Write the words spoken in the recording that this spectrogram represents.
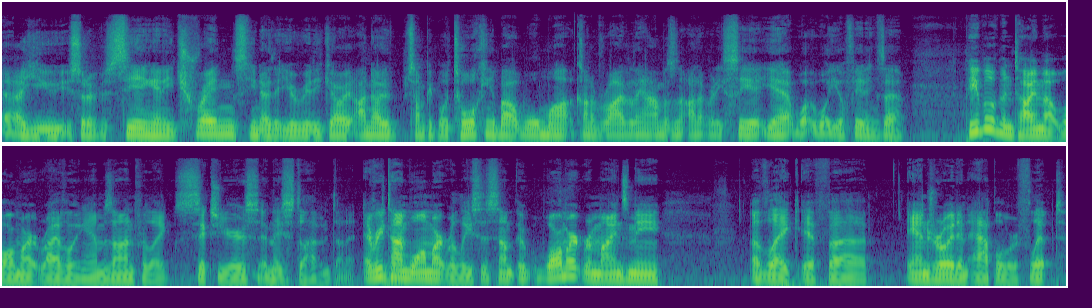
Are you sort of seeing any trends? You know that you're really going. I know some people are talking about Walmart kind of rivaling Amazon. I don't really see it yet. What what are your feelings there? People have been talking about Walmart rivaling Amazon for like six years, and they still haven't done it. Every time Walmart releases something, Walmart reminds me of like if uh, Android and Apple were flipped,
